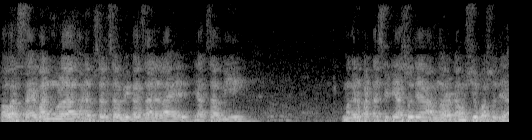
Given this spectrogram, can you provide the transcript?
पवार साहेबांमुळं हडपसरचा विकास झालेला आहे. याचा मी मगरपट्टा सिटी असू द्या अमनोरा टाउनशिप असू द्या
